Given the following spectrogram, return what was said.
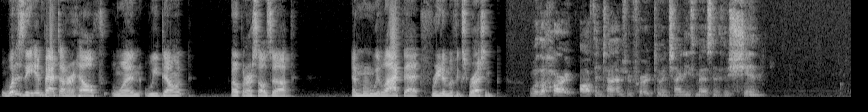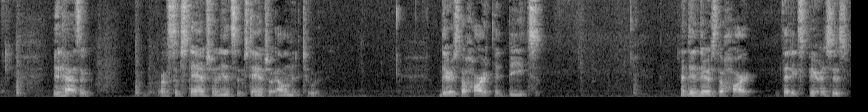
What is the impact on our health when we don't open ourselves up and when we lack that freedom of expression? Well, the heart, oftentimes referred to in Chinese medicine as the shen, it has a, a substantial and insubstantial element to it. There's the heart that beats, and then there's the heart that experiences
